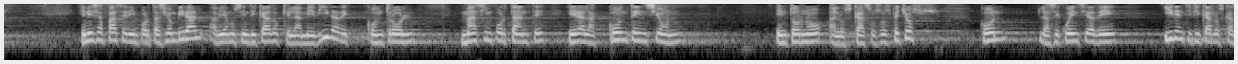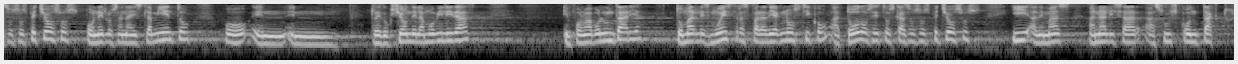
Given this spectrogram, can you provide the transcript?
En esa fase de importación viral habíamos indicado que la medida de control más importante era la contención en torno a los casos sospechosos, con la secuencia de identificar los casos sospechosos, ponerlos en aislamiento o en, reducción de la movilidad en forma voluntaria, tomarles muestras para diagnóstico a todos estos casos sospechosos y además analizar a sus contactos.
